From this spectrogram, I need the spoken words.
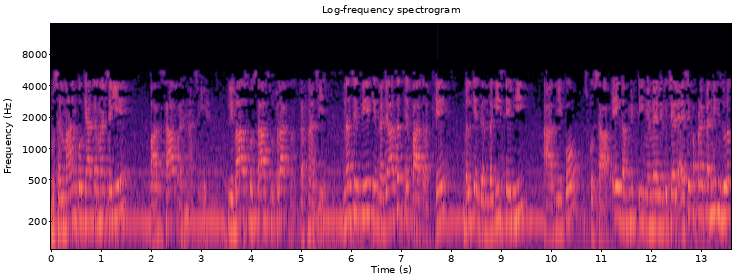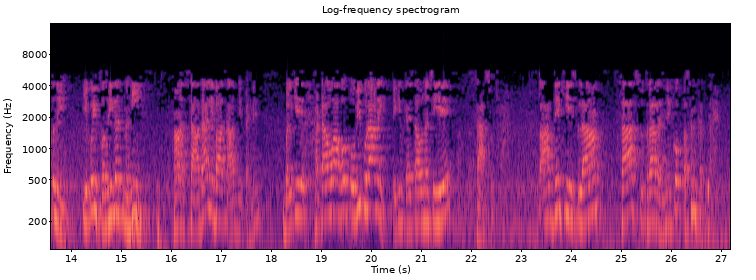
مسلمان کو کیا کرنا چاہیے؟ پاک صاف رہنا چاہیے۔ لباس کو صاف ستھرا رکھنا چاہیے۔ نہ صرف یہ کہ نجازت سے پاک رکھے، بلکہ گندگی سے بھی آدمی کو اس کو صاف، ایک دم مٹی میں میلے کو چلے، ایسے کپڑے پہننے کی ضرورت نہیں۔ یہ کوئی فضیلت نہیں۔ ہاں سادہ لباس آدمی پہنے، بلکہ پھٹا ہوا ہو تو بھی برا نہیں، لیکن کیسا ہونا چاہیے؟ صاف ستھرا۔ تو آپ دیکھیے، اسلام صاف ستھرا رہنے کو پسند کرتا ہے۔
